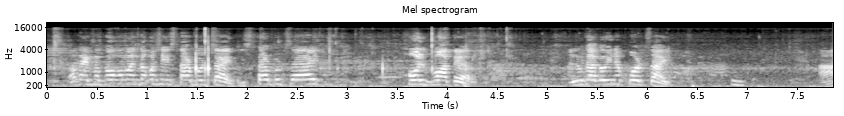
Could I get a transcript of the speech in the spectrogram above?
Okay, magkukomanda ko sa starboard side. Starboard side, hold water. Anong gagawin ng port side? Ha?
